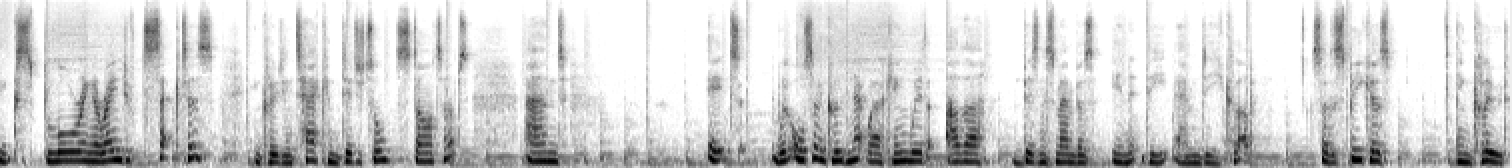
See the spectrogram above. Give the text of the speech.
exploring a range of sectors including tech and digital startups and it will also include networking with other business members in the MD Club. So the speakers include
